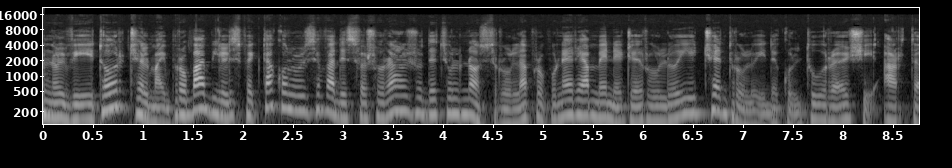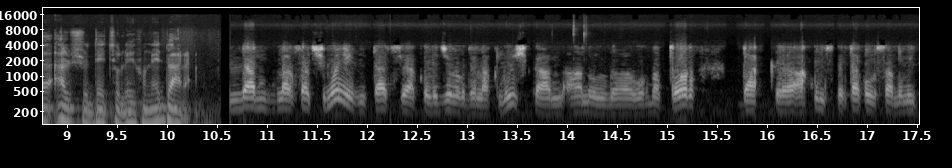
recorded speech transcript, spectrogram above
Anul viitor, cel mai probabil, spectacolul se va desfășura în județul nostru, la propunerea managerului Centrului de Cultură și Artă al județului Hunedoara. Le-am lansat și noi invitația colegilor de la Cluj ca în anul uh, următor, dacă acum spectacolul s-a numit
